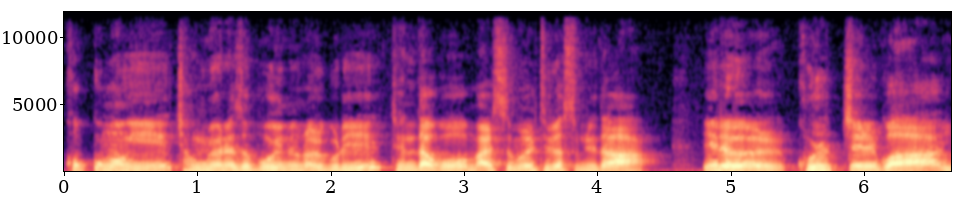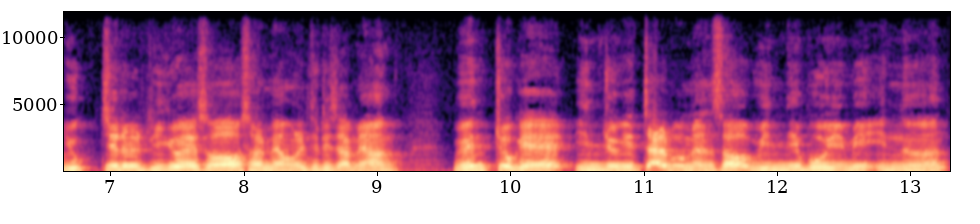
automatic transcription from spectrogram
콧구멍이 정면에서 보이는 얼굴이 된다고 말씀을 드렸습니다. 이를 골질과 육질을 비교해서 설명을 드리자면 왼쪽에 인중이 짧으면서 윗니 보임이 있는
